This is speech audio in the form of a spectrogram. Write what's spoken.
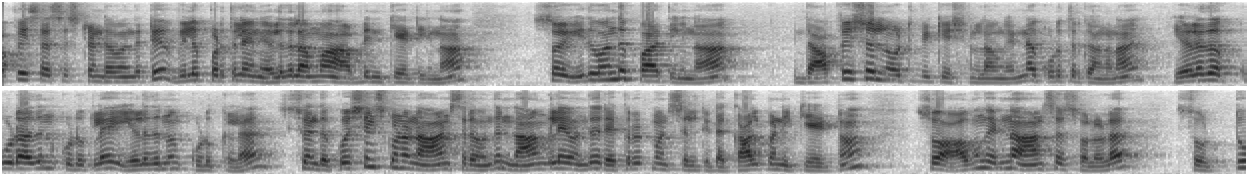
ஆஃபீஸ் அசிஸ்டண்ட்டை வந்துட்டு விழுப்புரத்தில் என்ன எழுதலாமா அப்படின்னு கேட்டிங்கன்னா ஸோ இது வந்து பார்த்தீங்கன்னா இந்த அஃபிஷியல் நோட்டிஃபிகேஷனில் அவங்க என்ன கொடுத்துருக்காங்கன்னா எழுதக்கூடாதுன்னு கொடுக்கல எழுதணும் கொடுக்கல. ஸோ இந்த கொஷின்ஸ்க்கு ஆன்சரை வந்து நாங்களே வந்து ரெக்ரூட்மெண்ட் செல் கிட்ட கால் பண்ணி கேட்டோம். ஸோ அவங்க என்ன ஆன்சர் சொல்லலை? ஸோ டூ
